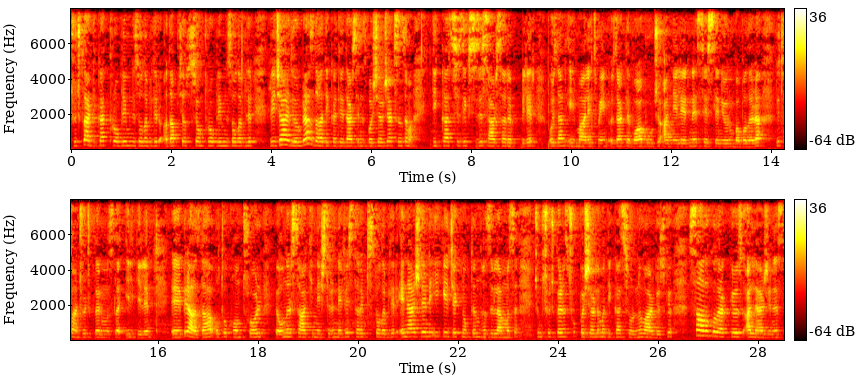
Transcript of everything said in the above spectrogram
Çocuklar dikkat probleminiz olabilir, adaptasyon probleminiz olabilir. Rica ediyorum biraz daha dikkat ederseniz başaracaksınız ama dikkatsizlik sizi sarsarabilir. O yüzden ihmal etmeyin. Özellikle boğa burcu annelerine sesleniyorum babalara. Lütfen çocuklarımızla ilgili e, biraz daha otokontrol ve onları sakinleştirin. Nefes terapisti olabilir. Enerjilerine iyi gelecek noktanın hazırlanması. Çünkü çocuklarınız çok başarılı ama dikkat sorunu var gözüküyor. Sağlık olarak göz alerjiniz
